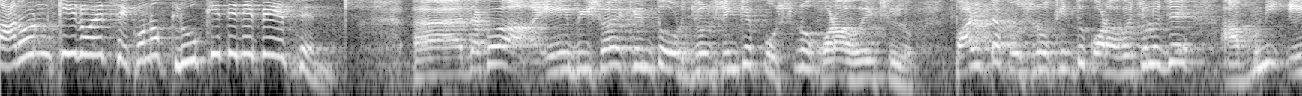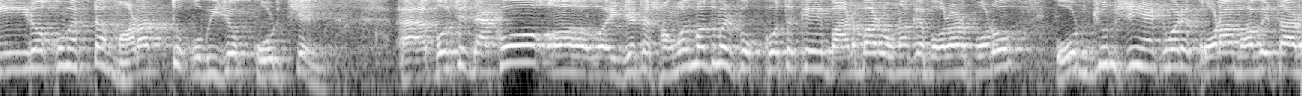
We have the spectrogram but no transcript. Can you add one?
কারণ কি রয়েছে? কোনো ক্লু কি তিনি পেয়েছেন? দেখো এই বিষয়ে কিন্তু অর্জুন সিংকে প্রশ্ন করা হয়েছিল। পাল্টা প্রশ্ন কিন্তু করা হয়েছিল যে আপনি এই রকম একটা মারাত্মক অভিযোগ করছেন। বলছে, দেখো যেটা সংবাদ মাধ্যমের পক্ষ থেকে বারবার ওনাকে বলার পরও অর্জুন সিং একেবারে কড়াভাবে তার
